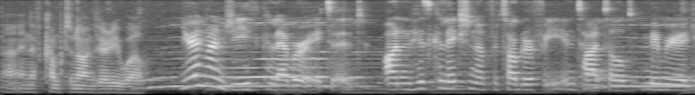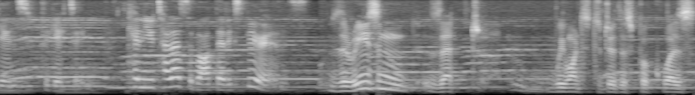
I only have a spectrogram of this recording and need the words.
uh, and have come to know him very well. You and Ranjith collaborated on his collection of photography entitled Memory Against Forgetting. Can you tell us about that experience? The reason that we wanted to do this book was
